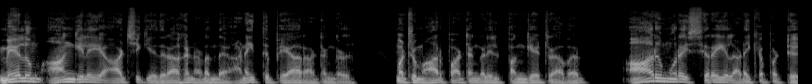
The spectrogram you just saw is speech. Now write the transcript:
மேலும் ஆங்கிலேய ஆட்சிக்கு எதிராக நடந்த அனைத்து பேயாராட்டங்கள் மற்றும் ஆர்ப்பாட்டங்களில் பங்கேற்ற அவர் ஆறு முறை சிறையில் அடைக்கப்பட்டு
